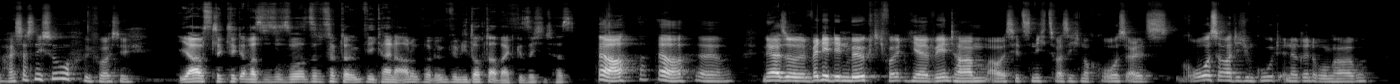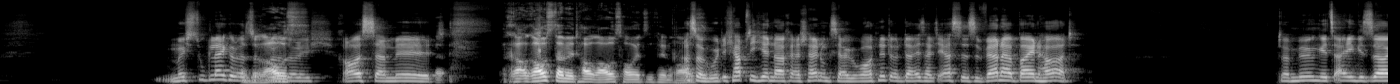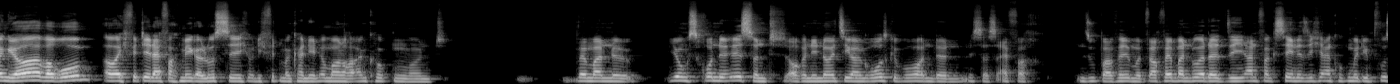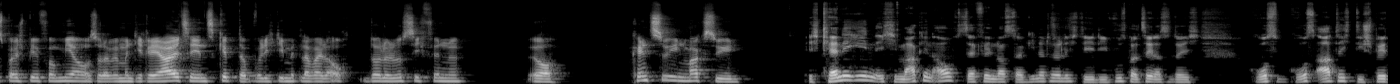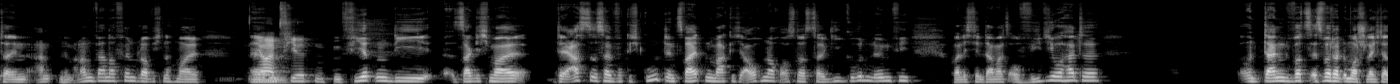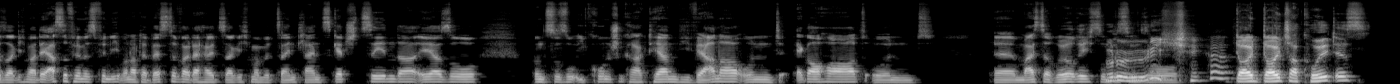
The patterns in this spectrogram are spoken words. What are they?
Heißt das nicht so? Ich weiß nicht. Ja, es klingt, klingt aber so, so, so, als ob du irgendwie, keine Ahnung, von irgendwem die Doktorarbeit gesichtet hast. Ja, ja, ja, ja. Ne, also, wenn ihr den mögt, ich wollte ihn hier erwähnt haben, aber ist jetzt nichts, was ich noch groß als großartig und gut in Erinnerung habe. Möchtest du gleich oder, also so, raus. oder soll ich? Raus damit. Ra raus damit, hau raus, hau jetzt einen Film raus. Achso, gut, ich habe sie hier nach Erscheinungsjahr geordnet und da ist als erstes Werner Beinhardt. Da mögen jetzt einige sagen, ja, warum? Aber ich finde den einfach mega lustig und ich finde, man kann den immer noch angucken und wenn man eine Jungsrunde ist und auch in den 90ern groß geworden, dann ist das einfach ein super Film. Und auch wenn man nur die Anfangsszene sich anguckt mit dem Fußballspiel von mir aus oder wenn man die Realszenen skippt, obwohl ich die mittlerweile auch dolle lustig finde. Ja. Kennst du ihn? Magst du ihn? Ich kenne ihn, ich mag ihn auch. Sehr viel Nostalgie natürlich. Die, die Fußballszene ist natürlich groß, großartig, die später in, an, in einem anderen Werner-Film, glaube ich, nochmal. Ähm, ja, im vierten. Im vierten, die, sag ich mal, der erste ist halt wirklich gut, den zweiten mag ich auch noch aus Nostalgiegründen irgendwie, weil ich den damals auf Video hatte. Und dann wird's, es wird halt immer schlechter, sag ich mal. Der erste Film ist, finde ich, immer noch der beste, weil der halt, sag ich mal, mit seinen kleinen Sketch-Szenen da eher so und zu so, so ikonischen Charakteren wie Werner und Eggerhard und äh, Meister Röhrig so ein bisschen so Deu deutscher Kult ist.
